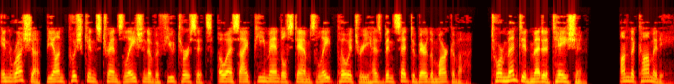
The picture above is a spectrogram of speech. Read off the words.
In Russia, beyond Pushkin's translation of a few tercets, Osip Mandelstam's late poetry has been said to bear the mark of a «tormented meditation» on the comedy.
